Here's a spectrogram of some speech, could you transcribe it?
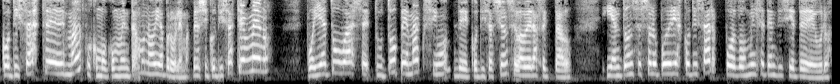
cotizaste más, pues como comentamos no había problema, pero si cotizaste menos, pues ya tu base, tu tope máximo de cotización se va a ver afectado y entonces solo podrías cotizar por 2.077 euros.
